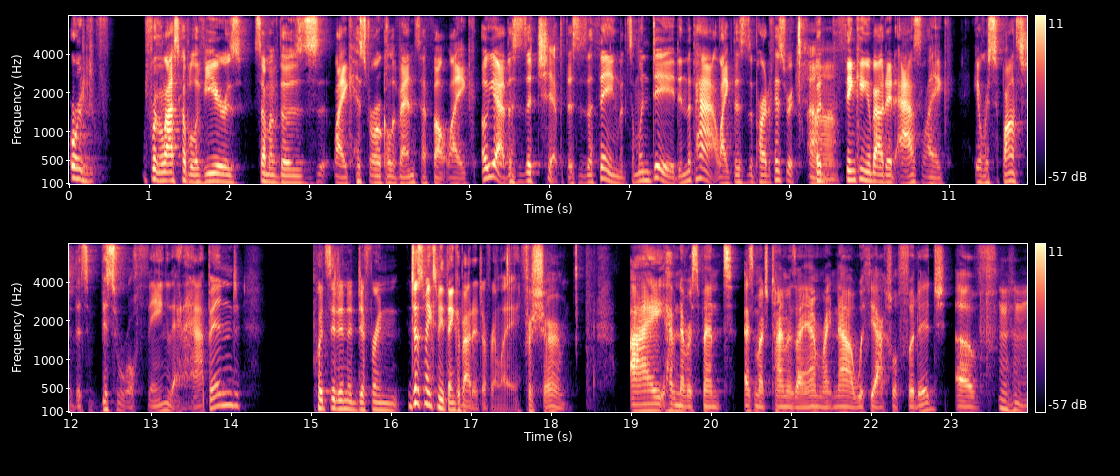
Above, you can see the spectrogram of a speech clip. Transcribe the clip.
or for the last couple of years some of those like historical events have felt like oh yeah this is a chip this is a thing that someone did in the past like this is a part of history Uh-huh. but thinking about it as like a response to this visceral thing that happened puts it in a different just makes me think about it differently For sure. I have never spent as much time as I am right now with the actual footage of mm-hmm.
